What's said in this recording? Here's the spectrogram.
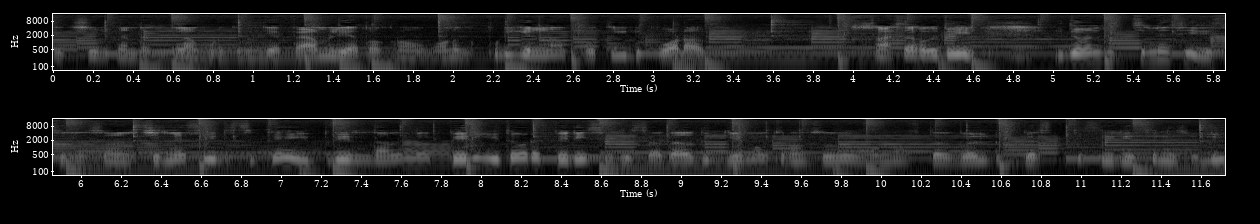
செக்ஷுவல் கண்டென்ட்லாம் கொடுக்குறீங்க? ஃபேமிலியாக பார்க்குறோம். உனக்கு பிடிக்கலாம் பொத்திக்கிட்டு போடாது அதாவது இது வந்து சின்ன சீரிஸ் இல்லை ஸோ சின்ன சீரிஸுக்கு இப்படி இருந்தாலுமே பெரிய இதோட பெரிய சீரிஸ் அதாவது கேம் ஆஃப் த்ரோன்ஸ் வந்து one of the world best சீரிஸ்னு சொல்லி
